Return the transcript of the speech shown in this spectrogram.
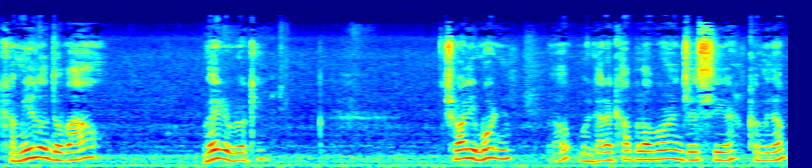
Camilo Doval, Rated rookie. Charlie Morton. Oh, we got a couple of oranges here coming up.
